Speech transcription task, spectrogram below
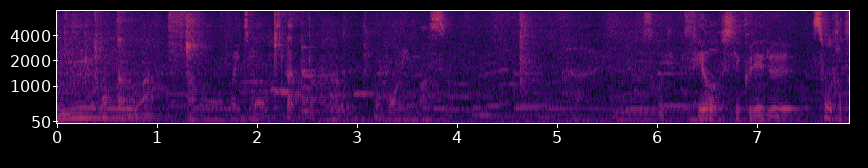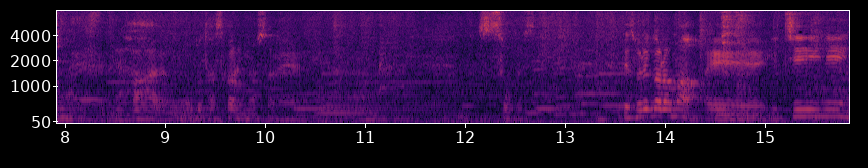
思ったのがあの、まあ、一番大きかったかなと思います。すごい世話をしてくれる方なんですね。はい、本当助かりましたね。そうですね。でそれからまあ、えー、1年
